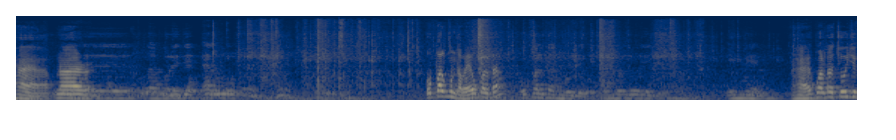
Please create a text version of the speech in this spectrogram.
হ্যাঁ আপনার তারপরে যে অ্যালমন্ড ওপাল কোনটা ভাই ওপালটা? ওপালটা আমি ওপালটা হলো এই যে এই মেল হ্যাঁ ওপালটা হচ্ছে ওই যে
